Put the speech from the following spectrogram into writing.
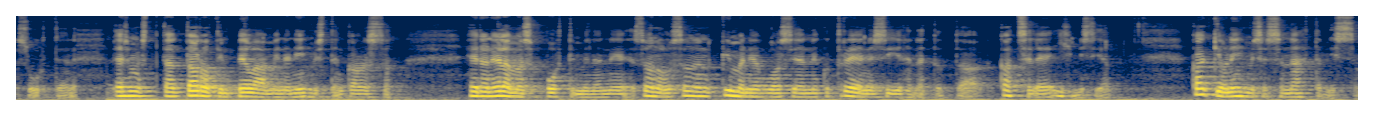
suhteen. Esimerkiksi tämän tarotin pelaaminen ihmisten kanssa, heidän elämänsä pohtiminen, niin se on ollut sellainen kymmeniä vuosien niin kuin treeni siihen, että tota, katselee ihmisiä. Kaikki on ihmisessä nähtävissä.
